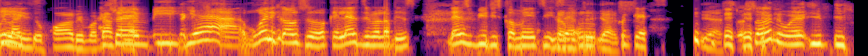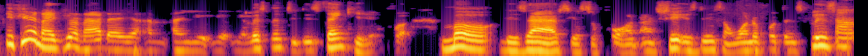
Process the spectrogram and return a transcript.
We like to party, but that's trying to be yeah. When it comes to okay, let's develop this, let's build this community. Community like, mm, yes. Cricket. Yes. So, so, anyway, if, if if you're a Nigerian out there and, and you you're listening to this, thank you for Mo deserves your support, and she is doing some wonderful things. Please oh,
